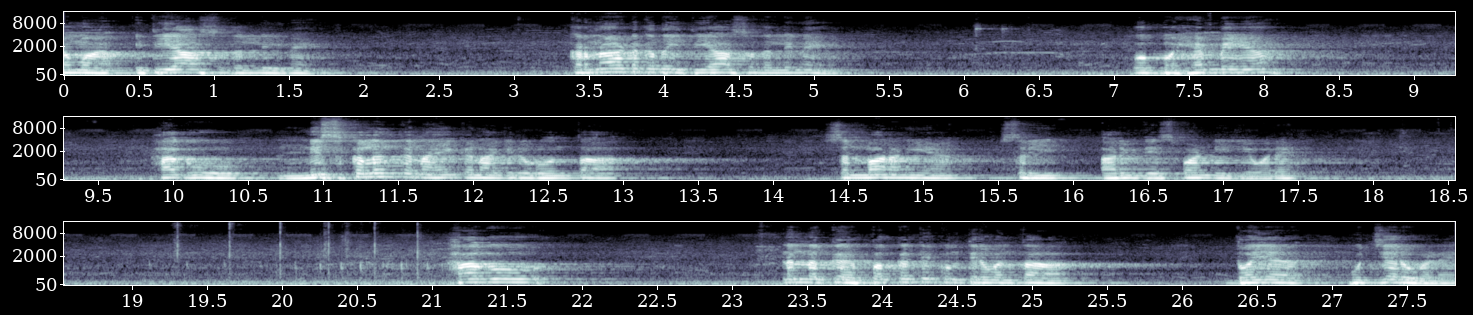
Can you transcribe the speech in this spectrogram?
ನಮ್ಮ ಇತಿಹಾಸದಲ್ಲಿನೇ ಕರ್ನಾಟಕದ ಇತಿಹಾಸದಲ್ಲಿನೇ ಒಬ್ಬ ಹೆಮ್ಮೆಯ ಹಾಗೂ ನಿಷ್ಕಲಂಕ ನಾಯಕನಾಗಿರುವಂಥ ಸನ್ಮಾನನೀಯ ಶ್ರೀ ಆರ್ ವಿ ದೇಶಪಾಂಡಿಜಿಯವರೇ. ಹಾಗೂ ನನ್ನ ಕ ಪಕ್ಕಕ್ಕೆ ಕುಂತಿರುವಂಥ ದ್ವಯ ಪೂಜ್ಯರುಗಳೇ,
